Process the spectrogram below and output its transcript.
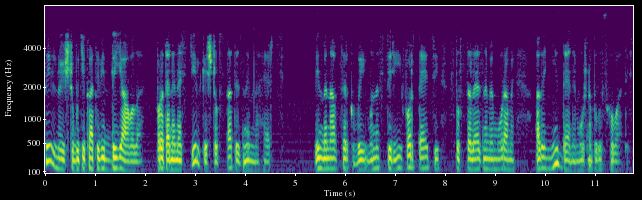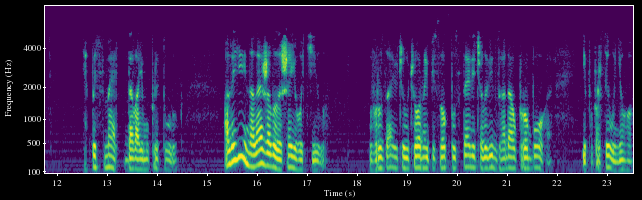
сильною, щоб утікати від диявола, проте не настільки, щоб стати з ним на герці. Він минав церкви, монастирі, фортеці з товстелезними мурами, але ніде не можна було сховатись. Якби смерть дала йому притулок, але їй належало лише його тіло. Вгрузаючи у чорний пісок пустелі, чоловік згадав про Бога і попросив у нього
